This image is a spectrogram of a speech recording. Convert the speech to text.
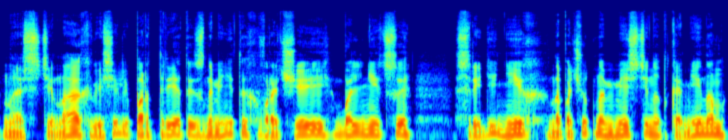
на стенах висели портреты знаменитых врачей больницы, среди них, на почетном месте над камином,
